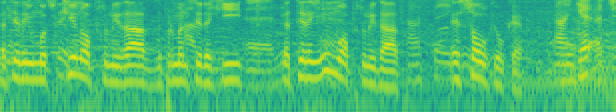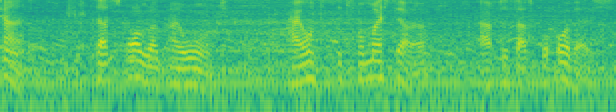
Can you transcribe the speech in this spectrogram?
a terem uma pequena oportunidade de permanecer aqui, a terem uma oportunidade. É só o que eu quero. And get a chance. That's all that I want. I want it for myself, after that for others.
